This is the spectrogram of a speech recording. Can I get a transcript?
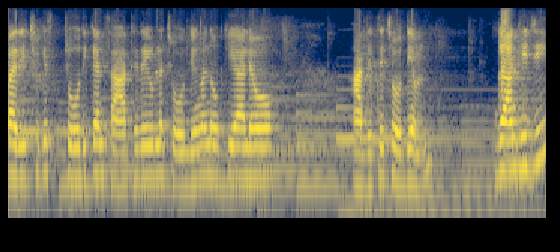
പരീക്ഷയ്ക്ക് ചോദിക്കാൻ സാധ്യതയുള്ള ചോദ്യങ്ങൾ നോക്കിയാലോ? ആദ്യത്തെ ചോദ്യം. ഗാന്ധിജി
